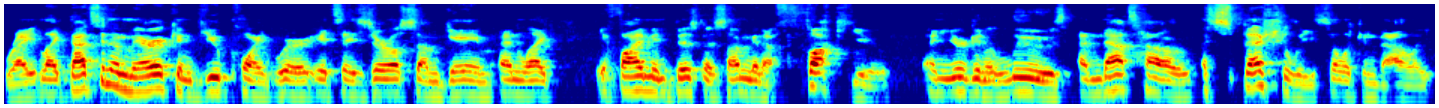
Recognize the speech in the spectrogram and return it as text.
right? Like that's an American viewpoint where it's a zero sum game. And like, if I'm in business, I'm going to fuck you and you're going to lose. And that's how, especially Silicon Valley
